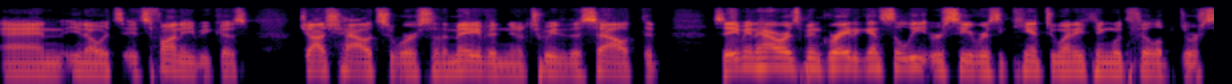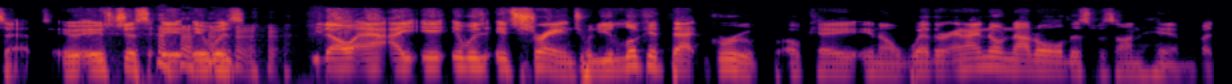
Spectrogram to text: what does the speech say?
And you know, it's it's funny because Josh Houts, who works for the Maven, you know, tweeted this out that Xavier Howard's been great against elite receivers. He can't do anything with Phillip Dorsett. It, it's just it, it, was, you know, I it, it was it's strange when you look at that group. Okay, you know whether, and I know not all this was on him, but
